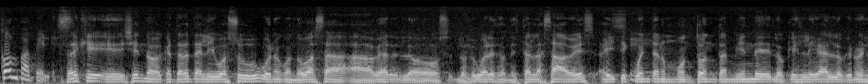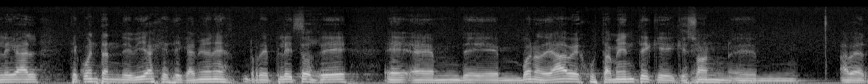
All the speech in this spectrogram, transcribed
con papeles. Sabes que eh, yendo a Catarata del Iguazú, bueno, cuando vas a, a ver los, los lugares donde están las aves, ahí te Sí. cuentan un montón también de lo que es legal, lo que no es legal. Te cuentan de viajes de camiones repletos Sí. de, eh, em, de, bueno, de aves justamente que, que son, em, a ver,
